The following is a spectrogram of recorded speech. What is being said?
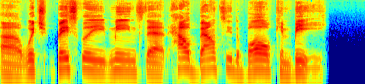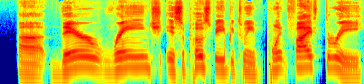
uh, which basically means that how bouncy the ball can be. Uh, their range is supposed to be between 0.53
